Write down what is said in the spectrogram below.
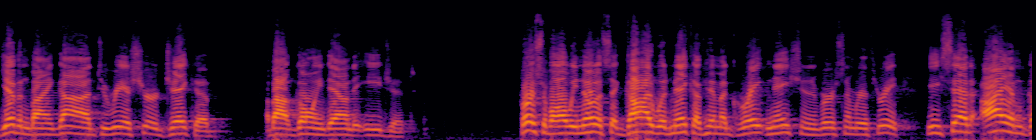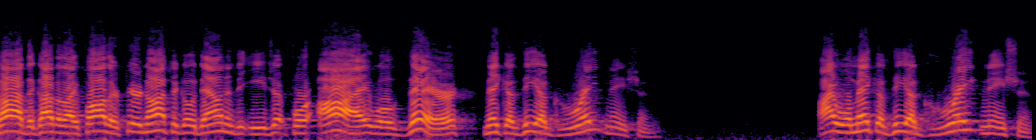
given by God to reassure Jacob about going down to Egypt. First of all, we notice that God would make of him a great nation in verse number 3. He said, I am God, the God of thy father. Fear not to go down into Egypt, for I will there make of thee a great nation. I will make of thee a great nation.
